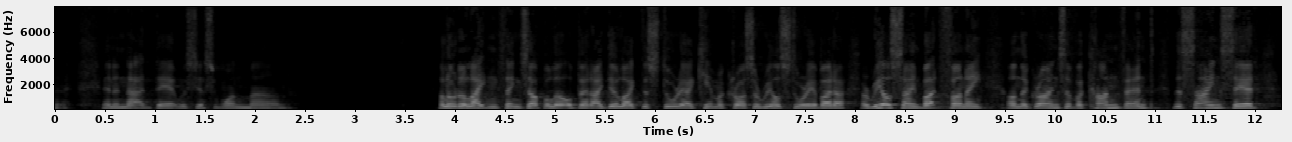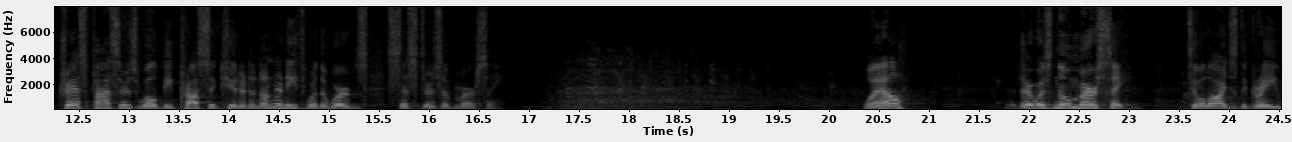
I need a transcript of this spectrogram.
and in that day, it was just one man. Hello, to lighten things up a little bit, I do like the story. I came across a real story about a, a real sign, but funny, on the grounds of a convent. The sign said, Trespassers will be prosecuted, and underneath were the words, Sisters of Mercy. well, there was no mercy to a large degree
